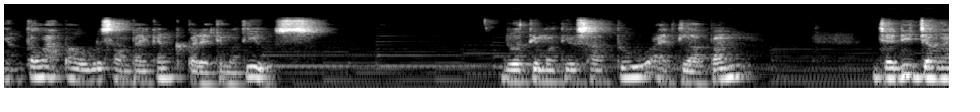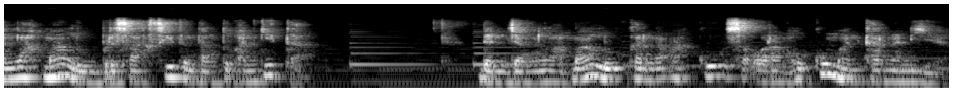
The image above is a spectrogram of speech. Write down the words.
yang telah Paulus sampaikan kepada Timotius. 2 Timotius 1 ayat 8 Jadi janganlah malu bersaksi tentang Tuhan kita, dan janganlah malu karena aku seorang hukuman karena dia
